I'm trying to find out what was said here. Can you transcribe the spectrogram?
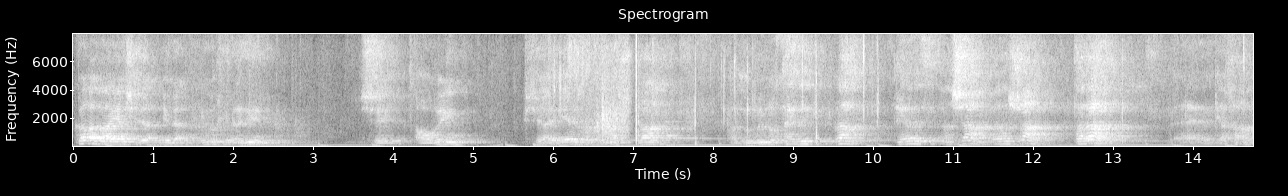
כל הבעיה של חינוך ילדים, שההורים, כשהילד עושה משהו רע, אז אומרים לו, אתה ילד רע, אתה ילד רשע, אתה רשע, אתה רע. וככה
